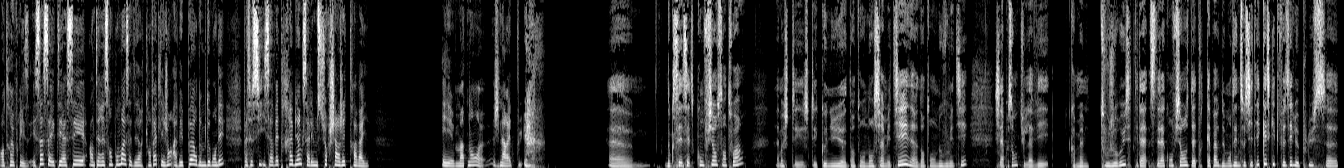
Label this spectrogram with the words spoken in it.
entreprise. Et ça, ça a été assez intéressant pour moi. C'est-à-dire qu'en fait, les gens avaient peur de me demander parce que s'ils savaient très bien que ça allait me surcharger de travail. Et maintenant, euh, je n'arrête plus. euh, donc c'est cette confiance en toi. Moi, je t'ai, je t'ai connu dans ton ancien métier, dans ton nouveau métier. J'ai l'impression que tu l'avais quand même toujours eu C'était la, c'était la confiance d'être capable de monter une société. Qu'est-ce qui te faisait le plus, euh,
